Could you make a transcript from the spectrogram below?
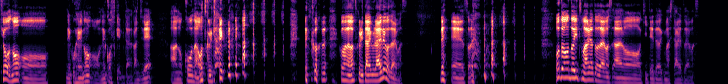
ー、今日の、猫兵の猫助みたいな感じで、あの、コーナーを作りたいぐらい コーナー、を作りたいぐらいでございます。ね、えー、それほんとほんといつもありがとうございます。あの聞いていただきましてありがとうございます。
